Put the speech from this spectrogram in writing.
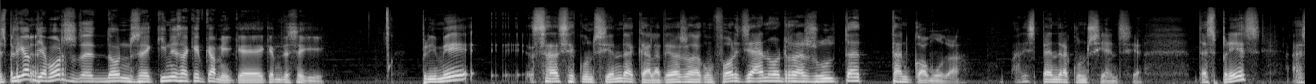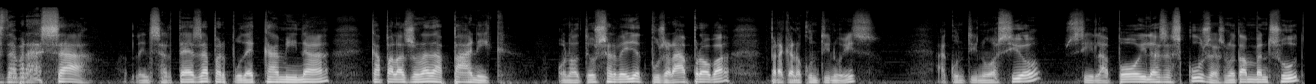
Explica'm llavors, eh, doncs, eh, quin és aquest camí que, que hem de seguir? Primer, s'ha de ser conscient de que la teva zona de confort ja no et resulta tan còmoda. És prendre consciència. Després, has d'abraçar la incertesa per poder caminar cap a la zona de pànic, on el teu cervell et posarà a prova per a que no continuïs. A continuació, si la por i les excuses no t'han vençut,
